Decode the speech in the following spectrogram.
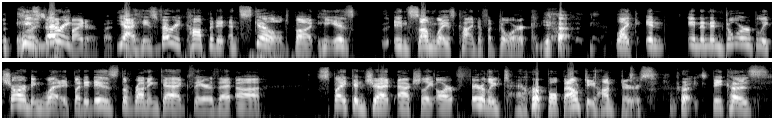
He's, Well, he's very good fighter, but Yeah, he's very competent and skilled, but he is in some ways kind of a dork. yeah Like in in an endurably charming way, but it is the running gag there that uh Spike and Jet actually are fairly terrible bounty hunters. right because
